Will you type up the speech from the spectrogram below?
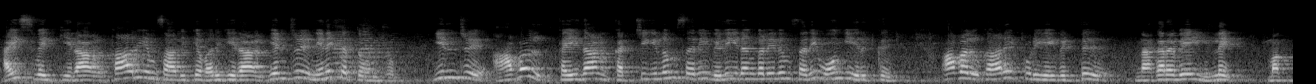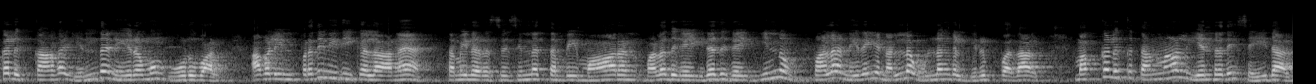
ஐஸ் வைக்கிறாள் காரியம் சாதிக்க வருகிறாள் என்று நினைக்க தோன்றும். இன்று அவள் கைதான் கட்சியிலும் சரி வெளியிடங்களிலும் சரி ஓங்கி இருக்கு. அவள் காரைக்குடியை விட்டு நகரவே இல்லை. மக்களுக்காக எந்த நேரமும் ஓடுவாள். அவளின் பிரதிநிதிகளான தமிழரசு சின்னத்தம்பி மாறன் வலதுகை இடதுகை இன்னும் பல நிறைய நல்ல உள்ளங்கள் இருப்பதால் மக்களுக்கு தன்னால் இயன்றதை செய்தாள்.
